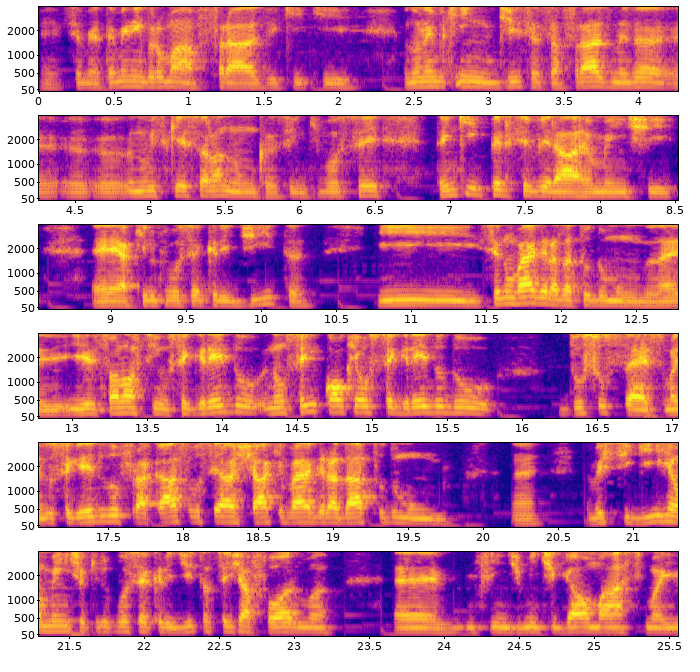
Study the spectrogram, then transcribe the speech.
É, você até me lembrou uma frase aqui que eu não lembro quem disse essa frase, mas é, eu não esqueço ela nunca. Assim, que você tem que perseverar realmente é, aquilo que você acredita e você não vai agradar todo mundo, né? E eles falam assim, o segredo, não sei qual que é o segredo do, do sucesso, mas o segredo do fracasso é você achar que vai agradar todo mundo né? Talvez seguir realmente aquilo que você acredita seja a forma, é, enfim, de mitigar ao máximo aí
